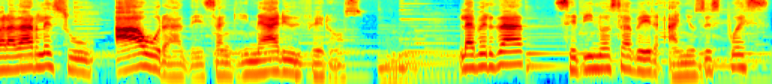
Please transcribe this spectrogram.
para darle su aura de sanguinario y feroz. La verdad se vino a saber años después.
